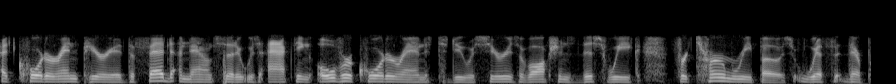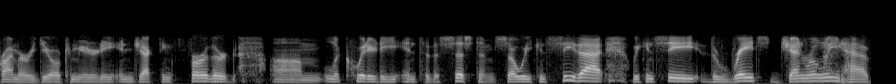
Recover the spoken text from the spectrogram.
at quarter end period. The Fed announced that it was acting over quarter end to do a series of auctions this week for term repos with their primary dealer community, injecting further um, liquidity into the system. So we can see that we can see the rates generally have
